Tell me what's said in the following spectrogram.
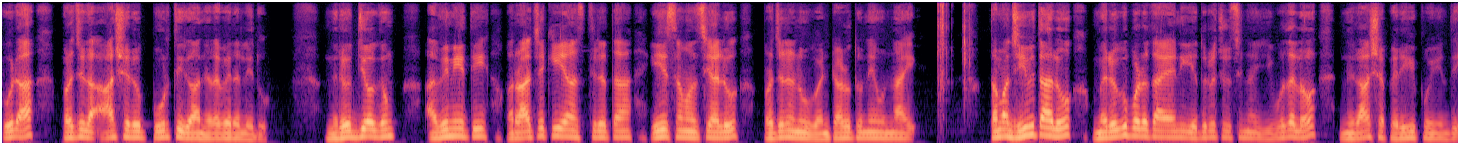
కూడా ప్రజల ఆశలు పూర్తిగా నెరవేరలేదు నిరుద్యోగం అవినీతి రాజకీయ అస్థిరత ఈ సమస్యలు ప్రజలను వెంటాడుతూనే ఉన్నాయి. తమ జీవితాలు మెరుగుపడతాయని ఎదురు చూసిన యువతలో నిరాశ పెరిగిపోయింది.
